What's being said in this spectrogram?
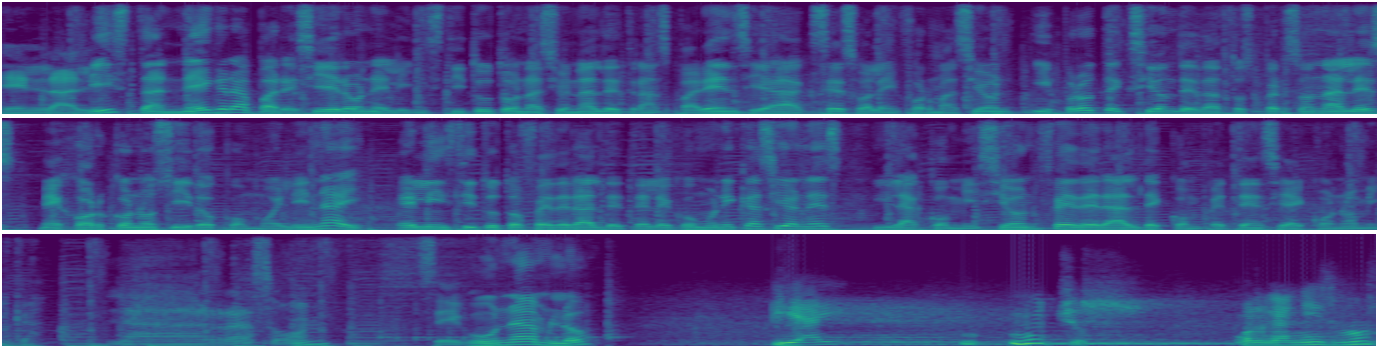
En la lista negra aparecieron el Instituto Nacional de Transparencia, Acceso a la Información y Protección de Datos Personales, mejor conocido como el INAI, el Instituto Federal de Telecomunicaciones y la Comisión Federal de Competencia Económica. ¿La razón? Según AMLO. Y hay muchos organismos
